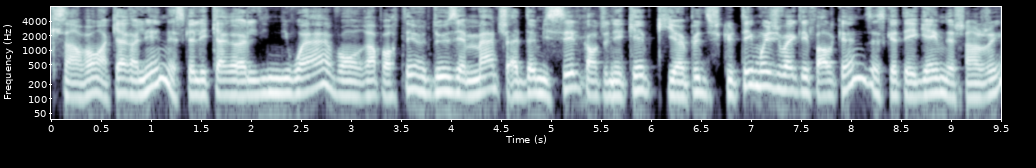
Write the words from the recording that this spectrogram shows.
qui s'en vont en Caroline. Est-ce que les Carolinois vont remporter un deuxième match à domicile contre une équipe qui a un peu de difficulté? Moi, je vais avec les Falcons. Est-ce que t'es game de changer?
